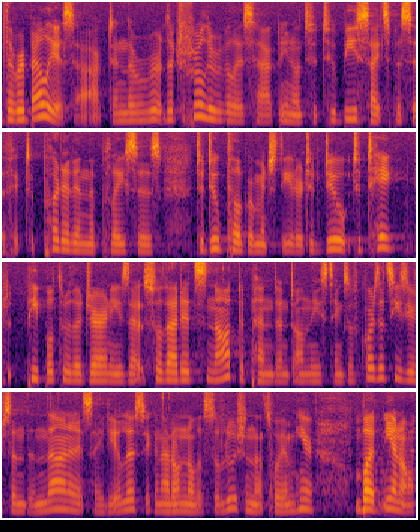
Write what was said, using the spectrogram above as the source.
the rebellious act and the, re- the truly rebellious act, you know, to, to be site specific, to put it in the places, to do pilgrimage theater, to do to take people through the journeys that so that it's not dependent on these things. Of course, it's easier said than done, and it's idealistic, and I don't know the solution. That's why I'm here. But you know,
